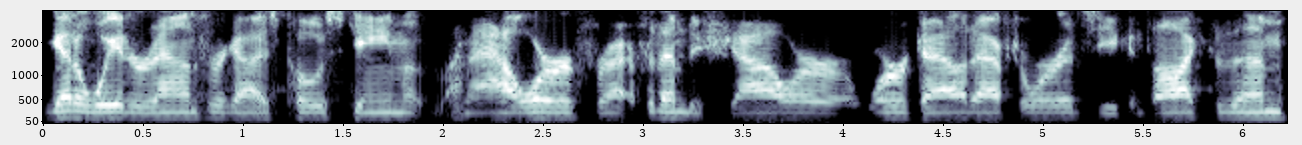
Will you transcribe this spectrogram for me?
You got to wait around for guys post game an hour for for them to shower or work out afterwards, so you can talk to them.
